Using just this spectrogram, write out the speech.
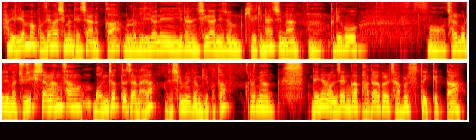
한 1년만 고생하시면 되지 않을까. 물론 1년이라는 시간이 좀 길긴 하지만, 음, 그리고 뭐 잘 모르지만 주식시장은 항상 먼저 뜨잖아요. 이제 실물 경기보다. 그러면 내년 언젠가 바닥을 잡을 수도 있겠다.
